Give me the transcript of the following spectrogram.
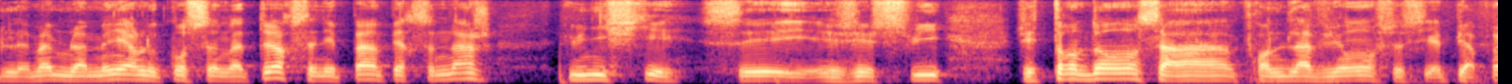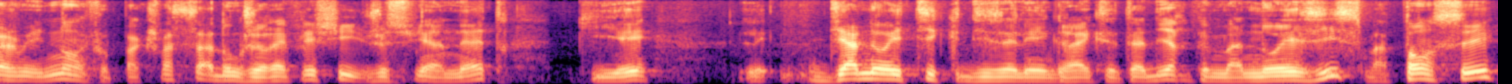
la même manière, le consommateur, ce n'est pas un personnage unifié. C'est, je suis, j'ai tendance à prendre l'avion, ceci, et puis après je me dis non, il ne faut pas que je fasse ça. Donc je réfléchis. Je suis un être qui est dianoétique, disaient les Grecs, c'est-à-dire que ma noésis, ma pensée,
